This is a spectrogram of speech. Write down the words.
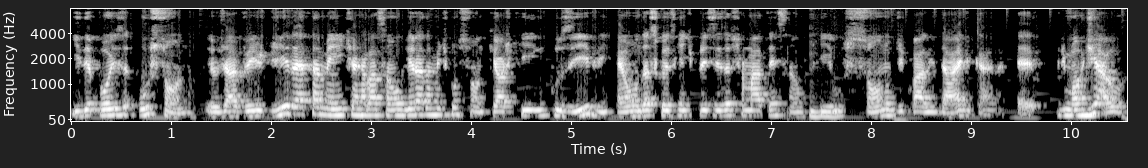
E depois o sono. Eu já vejo diretamente a relação diretamente com o sono, que eu acho que inclusive é uma das coisas que a gente precisa chamar a atenção, uhum. que o sono de qualidade, cara, é primordial.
